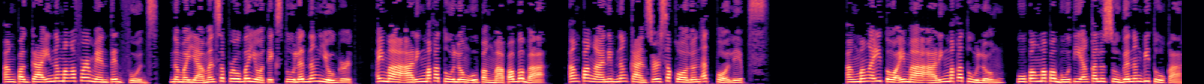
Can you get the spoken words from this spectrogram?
Ang pagkain ng mga fermented foods, na mayaman sa probiotics tulad ng yogurt, ay maaaring makatulong upang mapababa, ang panganib ng cancer sa colon at polyps. Ang mga ito ay maaaring makatulong, upang mapabuti ang kalusugan ng bituka,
